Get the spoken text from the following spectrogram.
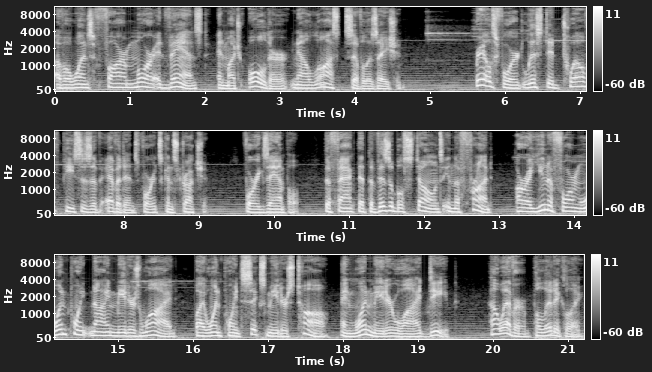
of a once far more advanced and much older, now lost civilization. Brailsford listed 12 pieces of evidence for its construction. For example, the fact that the visible stones in the front are a uniform 1.9 meters wide by 1.6 meters tall and 1 meter wide deep. However, politically,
